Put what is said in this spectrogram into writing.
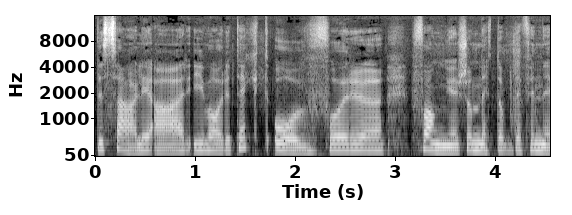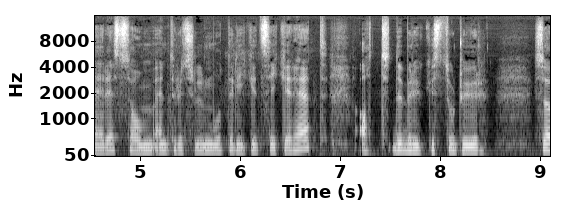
det særlig er i varetekt overfor fanger som nettopp defineres som en trussel mot rikets sikkerhet, at det brukes tortur. Så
